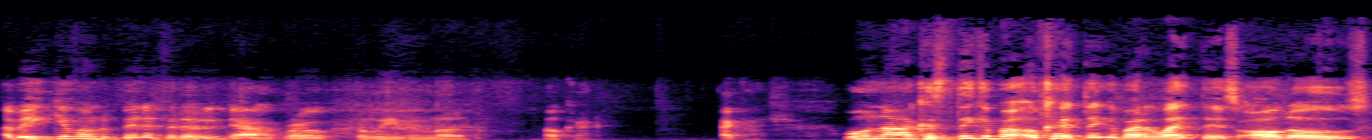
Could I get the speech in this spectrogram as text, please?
I mean, give them the benefit of the doubt, bro. Believe in love. Okay. I got you. Well, nah, because think about okay, think about it like this: all those,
